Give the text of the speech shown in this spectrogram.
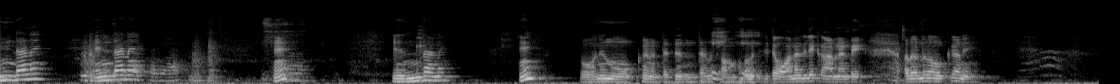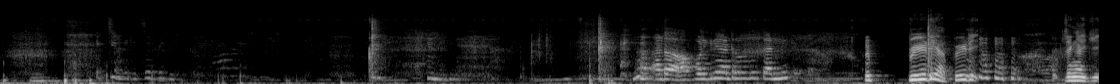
എന്താണ്? എന്താണ്? ഏ? എന്താണ്? ഏ? ഓന് നോക്കണം ഇത് എന്താണ് സംഭവിച്ചിട്ട് ഓൻ അതിലെ കാണണ്ടേ? അതുകൊണ്ട് നോക്കുകയാണ് പേടിയാ പേടി. ചങ്ങാക്കി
